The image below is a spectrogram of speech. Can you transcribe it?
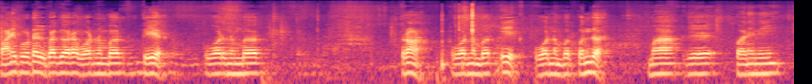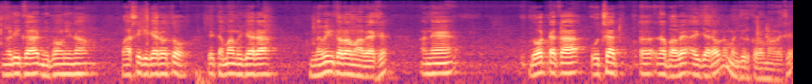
પાણી પુરવઠા વિભાગ દ્વારા વોર્ડ નંબર તેર, વોર્ડ નંબર ત્રણ, વોર્ડ નંબર એક, વોર્ડ નંબર પંદરમાં જે પાણીની નળીકા નિભાવણીનો વાર્ષિક ઇજારો હતો, એ તમામ ઇજારા નવીન કરવામાં આવ્યા છે. અને દોઢ ટકા ઓછા ભાવે આ મંજૂર કરવામાં આવે છે.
